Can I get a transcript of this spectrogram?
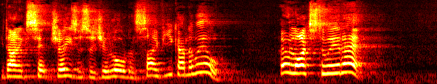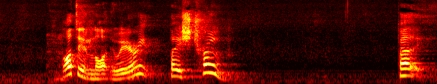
you don't accept Jesus as your Lord and Saviour, you're going to hell. Who likes to hear that? I didn't like to hear it, but it's true. But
